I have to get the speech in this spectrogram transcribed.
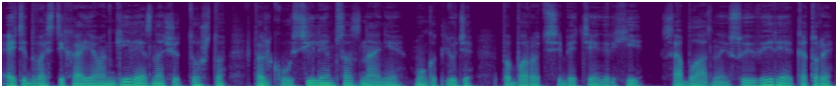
Эти два стиха Евангелия значат то, что только усилием сознания могут люди побороть в себе те грехи, соблазны и суеверия, которые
